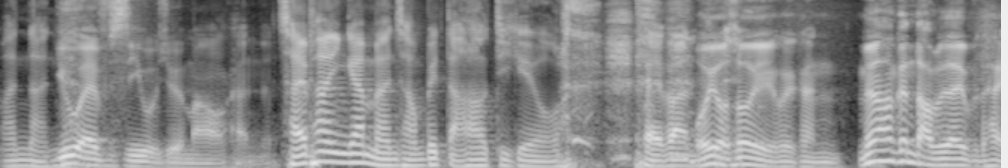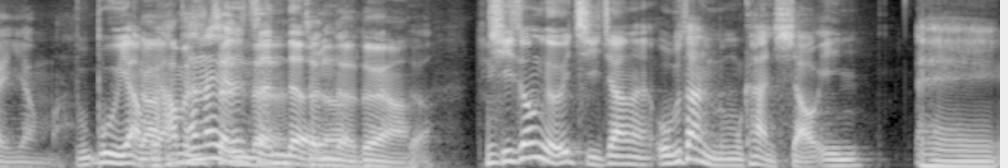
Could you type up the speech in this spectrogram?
蛮难，UFC 我觉得蛮好看的。裁判应该蛮常被打到 TKO 了。裁判，我有时候也会看，没有他跟 WWE 不太一样嘛，不不一样，他们那个是真的，真的对啊。其中有一集叫呢，我不知道你们有没有看小英，哎，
